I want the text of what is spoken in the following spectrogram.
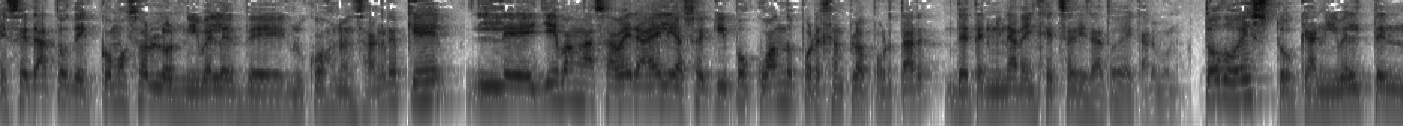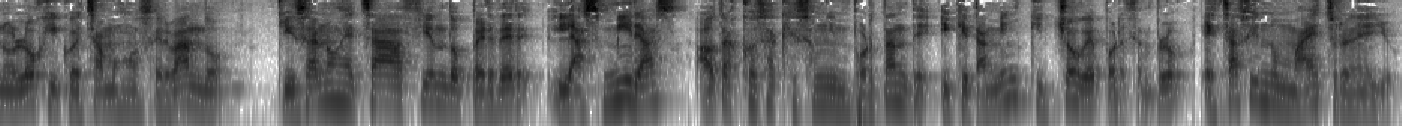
ese dato de cómo son los niveles de glucógeno en sangre que le llevan a saber a él y a su equipo cuándo, por ejemplo, aportar determinada ingesta de hidrato de carbono. Todo esto que a nivel tecnológico estamos observando quizás nos está haciendo perder las miras a otras cosas que son importantes y que también Kichogue, por ejemplo, está siendo un maestro en ello.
